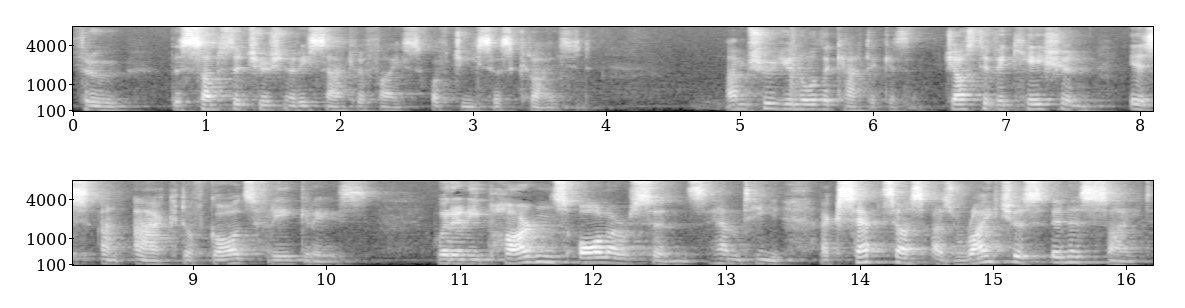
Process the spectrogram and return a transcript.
through the substitutionary sacrifice of Jesus Christ. I'm sure you know the catechism. Justification is an act of God's free grace wherein He pardons all our sins and He accepts us as righteous in His sight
